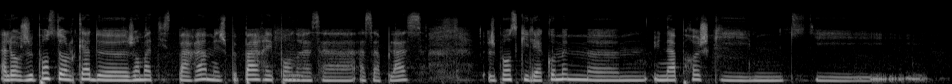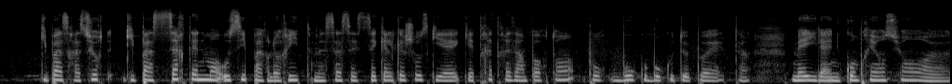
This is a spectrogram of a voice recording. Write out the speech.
Alors je pense dans le cas de Jean-Baptiste Parra, mais je ne peux pas répondre à sa, place. Je pense qu'il y a quand même euh, une approche qui, qui, passera qui passe certainement aussi par le rythme. Ça, c'est quelque chose qui est, très très important pour beaucoup beaucoup de poètes. Mais il a une compréhension euh,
